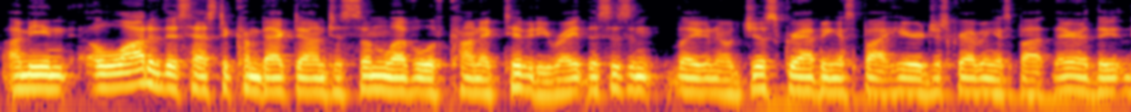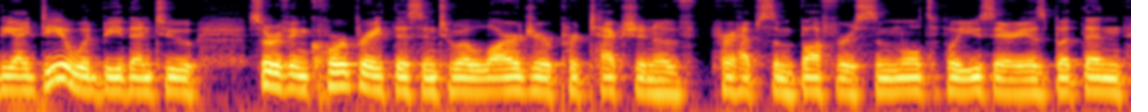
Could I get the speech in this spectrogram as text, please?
I mean, a lot of this has to come back down to some level of connectivity, right? This isn't like, you know, just grabbing a spot here, just grabbing a spot there. The the idea would be then to sort of incorporate this into a larger protection of perhaps some buffers, some multiple use areas, but then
